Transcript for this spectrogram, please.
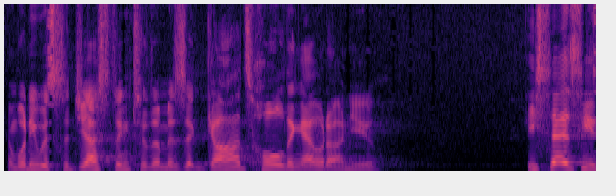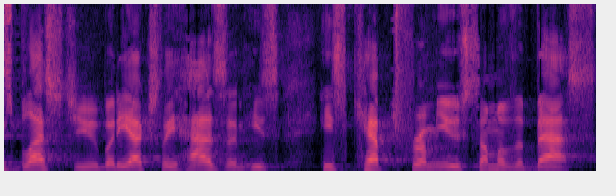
And what he was suggesting to them is that God's holding out on you. He says he's blessed you, but he actually hasn't. He's, he's kept from you some of the best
